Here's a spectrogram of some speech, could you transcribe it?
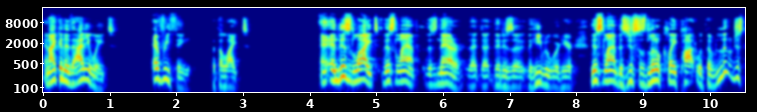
And I can evaluate everything with the light. And, and this light, this lamp, this ner, that, that, that is a, the Hebrew word here, this lamp is just a little clay pot with a little, just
